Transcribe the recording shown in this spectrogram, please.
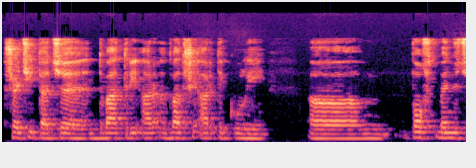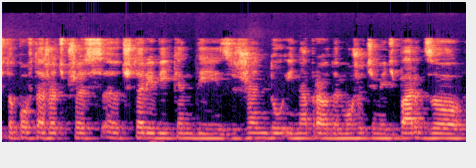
przeczytacie dwa, trzy, dwa, trzy artykuły, um, będziecie to powtarzać przez e, cztery weekendy z rzędu i naprawdę możecie mieć bardzo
